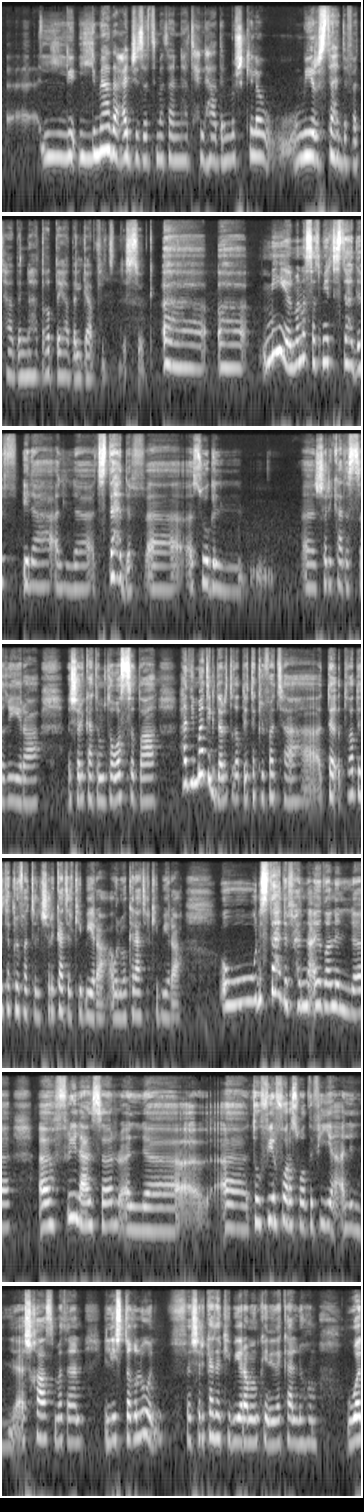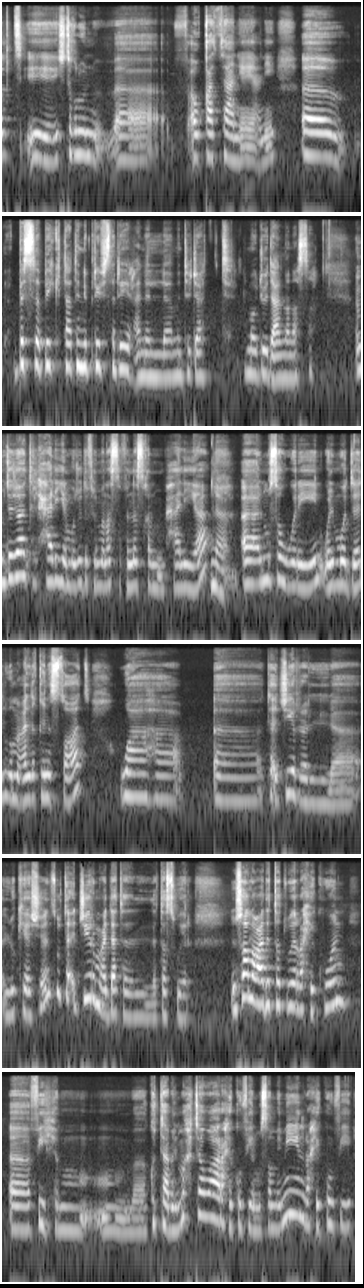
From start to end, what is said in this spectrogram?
لماذا عجزت مثلا إنها تحل هذه المشكلة ومير استهدفت هذا إنها تغطي هذا ال gap في السوق؟ آه آه مير منصة مير تستهدف إلى تستهدف آه سوق الشركات الصغيرة الشركات المتوسطة. هذه ما تقدر تغطي تكلفتها تغطي تكلفة الشركات الكبيرة أو الوكالات الكبيرة. ونستهدف إحنا أيضا ال freelancer آه، توفير فرص وظيفية للأشخاص مثلا اللي يشتغلون في الشركات الكبيرة. ممكن إذا كان لهم وقت يشتغلون آه، في أوقات ثانية يعني. آه، بس أبيك تعطيني brief سريع عن المنتجات الموجودة على المنصة. المنتجات الحالية الموجودة في المنصة في النسخة الحالية نعم. المصورين والموديل ومعلقين الصوت و تأجير اللوكيشنز وتأجير معدات التصوير إن شاء الله بعد التطوير راح يكون آه، فيه كتاب المحتوى راح يكون فيه المصممين راح يكون فيه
